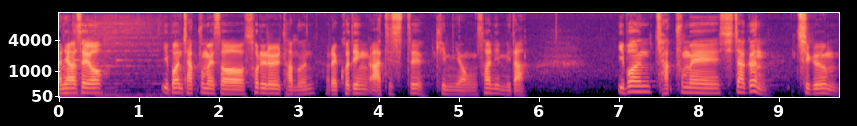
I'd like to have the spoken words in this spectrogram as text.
안녕하세요. 이번 작품에서 소리를 담은 레코딩 아티스트 김영선입니다. 이번 작품의 시작은 지금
